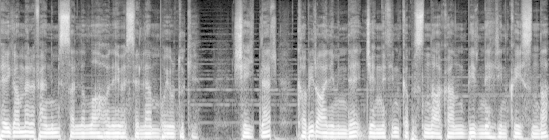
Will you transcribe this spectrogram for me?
Peygamber Efendimiz sallallahu aleyhi ve sellem buyurdu ki, Şehitler kabir aleminde cennetin kapısında akan bir nehrin kıyısında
